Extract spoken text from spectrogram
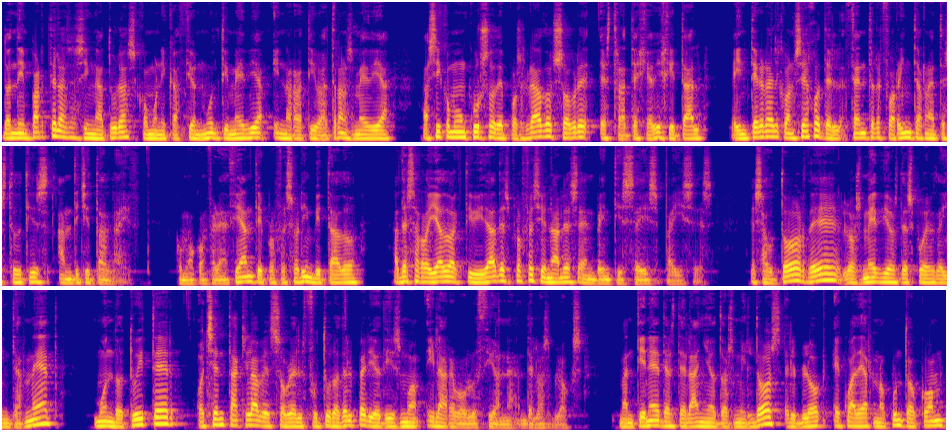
donde imparte las asignaturas Comunicación Multimedia y Narrativa Transmedia, así como un curso de posgrado sobre Estrategia Digital e integra el consejo del Center for Internet Studies and Digital Life. Como conferenciante y profesor invitado, ha desarrollado actividades profesionales en 26 países. Es autor de Los medios después de Internet, Mundo Twitter, 80 claves sobre el futuro del periodismo y la revolución de los blogs. Mantiene desde el año 2002 el blog ecuaderno.com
